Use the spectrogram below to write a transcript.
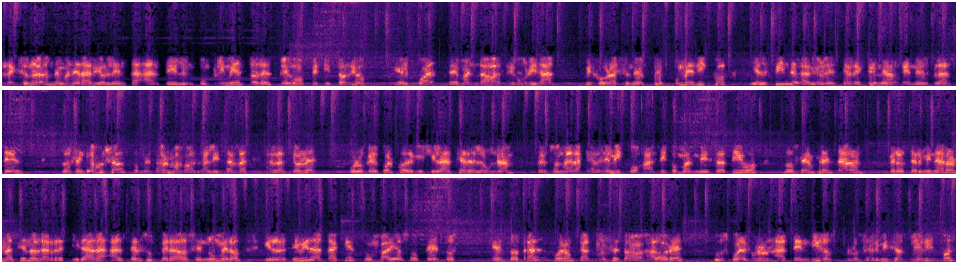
reaccionaron de manera violenta ante el incumplimiento del pliego petitorio, el cual demandaba seguridad, mejoras en el cuerpo médico y el fin de la violencia de género en el plantel. Los encapuchados comenzaron a vandalizar las instalaciones, por lo que el cuerpo de vigilancia de la UNAM, personal académico así como administrativo, los enfrentaron, pero terminaron haciendo la retirada al ser superados en número y recibir ataques con varios objetos. En total fueron 14 trabajadores, los cuales fueron atendidos por los servicios médicos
